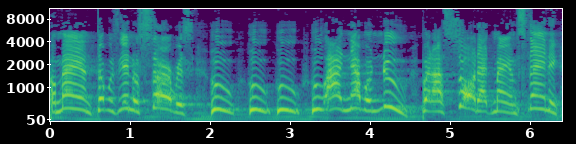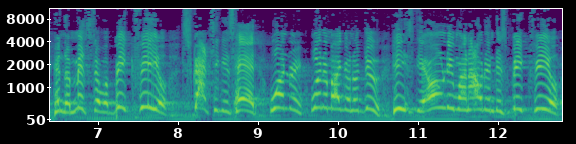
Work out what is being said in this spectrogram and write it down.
A man that was in the service who, who, who, who I never knew, but I saw that man standing in the midst of a big field, scratching his head, wondering, what am I going to do? He's the only one out in this big field,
